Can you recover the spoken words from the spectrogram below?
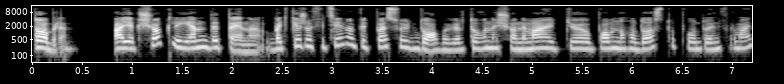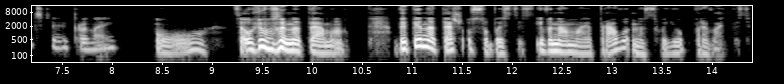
Добре. А якщо клієнт дитина, батьки ж офіційно підписують договір, то вони що, не мають е, повного доступу до інформації про неї? О, це улюблена тема. Дитина теж особистість, і вона має право на свою приватність.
